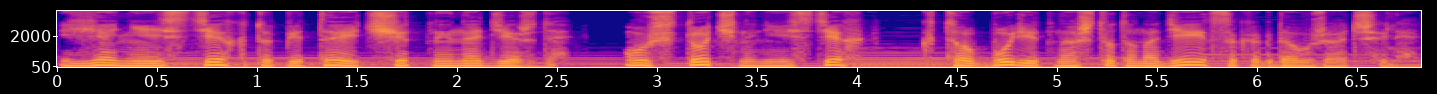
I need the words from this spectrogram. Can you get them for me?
Я не из тех, кто питает тщетные надежды. Уж точно не из тех, кто будет на что-то надеяться, когда уже отшили.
